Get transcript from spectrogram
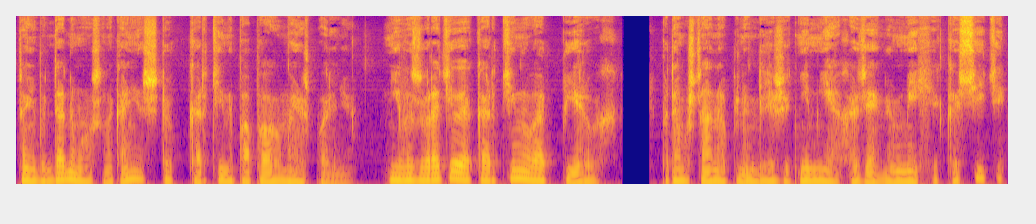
кто-нибудь додумался, наконец, что картина попала в мою спальню. Не возвратил я картину, во-первых, потому что она принадлежит не мне, а хозяину Мехико-Сити,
